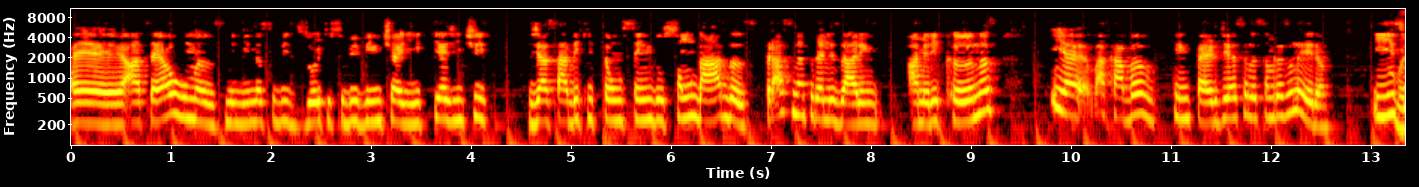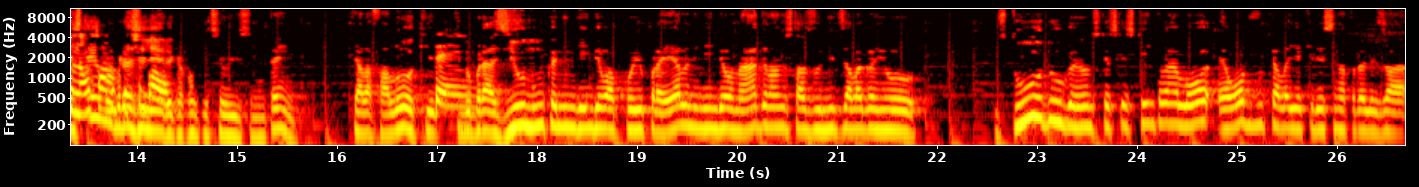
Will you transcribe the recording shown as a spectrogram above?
é, até algumas meninas sub-18, sub-20 aí que a gente já sabe que estão sendo sondadas para se naturalizarem americanas e é, acaba quem perde é a seleção brasileira. E isso Mas não tem só uma brasileira que aconteceu isso, não tem? Que ela falou que, que no Brasil nunca ninguém deu apoio para ela, ninguém deu nada, e lá nos Estados Unidos ela ganhou estudo, ganhou não esquece que, então é, é óbvio que ela ia querer se naturalizar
